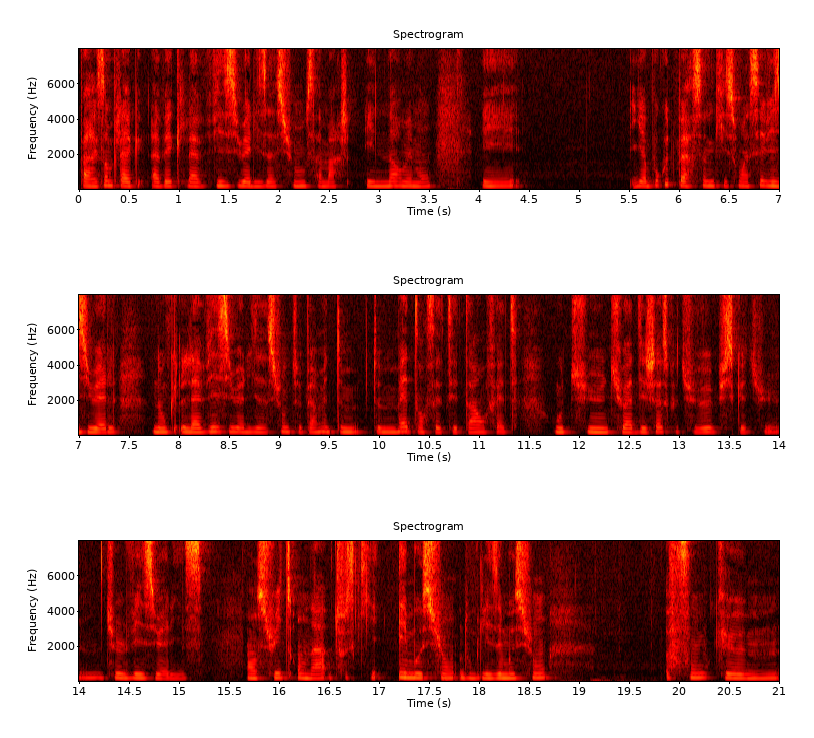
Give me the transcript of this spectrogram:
Par exemple, avec la visualisation, ça marche énormément. Et il y a beaucoup de personnes qui sont assez visuelles. Donc la visualisation te permet de te mettre dans cet état, en fait, où tu, as déjà ce que tu veux puisque tu, tu le visualises. Ensuite, on a tout ce qui est émotion. Donc les émotions font que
